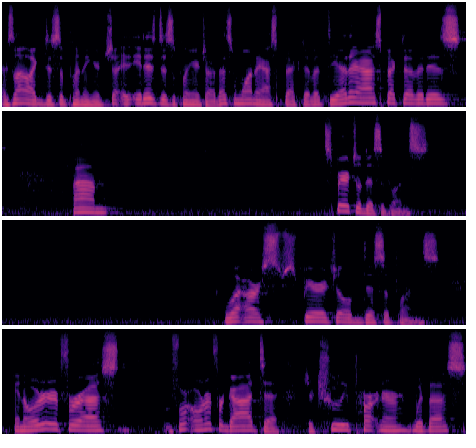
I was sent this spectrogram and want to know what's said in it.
It's not like disciplining your child. It is disciplining your child. That's one aspect of it. The other aspect of it is um, spiritual disciplines. What are spiritual disciplines? In order for us, for, in order for God to, to truly partner with us,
